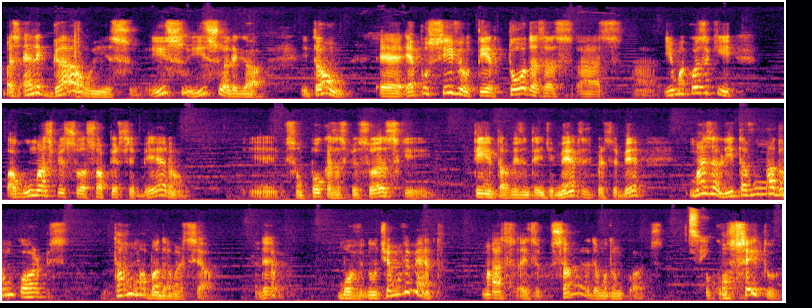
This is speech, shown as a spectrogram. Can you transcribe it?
Mas é legal isso, isso, isso é legal. Então, é, é possível ter todas as, as e uma coisa que algumas pessoas só perceberam, e são poucas as pessoas que têm talvez entendimento de perceber, Mas ali estava um Madrum Corps, estava uma banda marcial, entendeu? Não tinha movimento, mas a execução era de Madrum Corps. Sim. O conceito,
